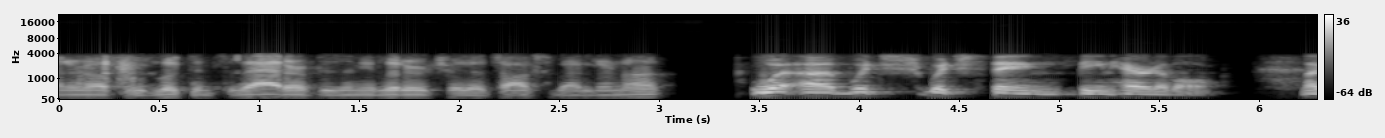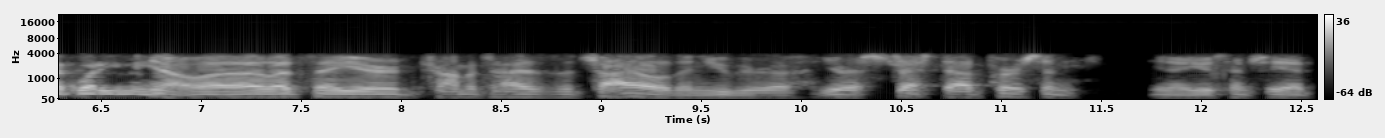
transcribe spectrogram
I don't know if you've looked into that or if there's any literature that talks about it or not. What, uh, which which thing being heritable? Like, what do you mean? You know, uh, let's say you're traumatized as a child and you're a, you're a stressed out person. You know, you essentially have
